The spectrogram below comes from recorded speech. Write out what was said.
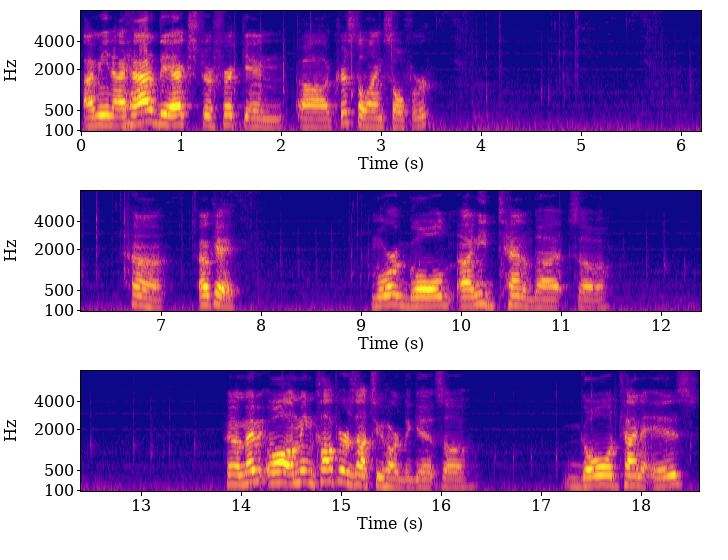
I mean, I had the extra frickin' uh, crystalline sulfur. Huh. Okay. More gold. I need 10 of that, so. Huh, maybe, well, I mean, copper is not too hard to get, so. Gold kind of is.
